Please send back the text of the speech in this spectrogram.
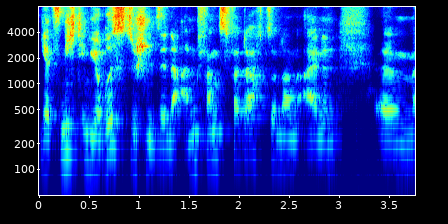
jetzt nicht im juristischen Sinne Anfangsverdacht, sondern einen, ähm,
